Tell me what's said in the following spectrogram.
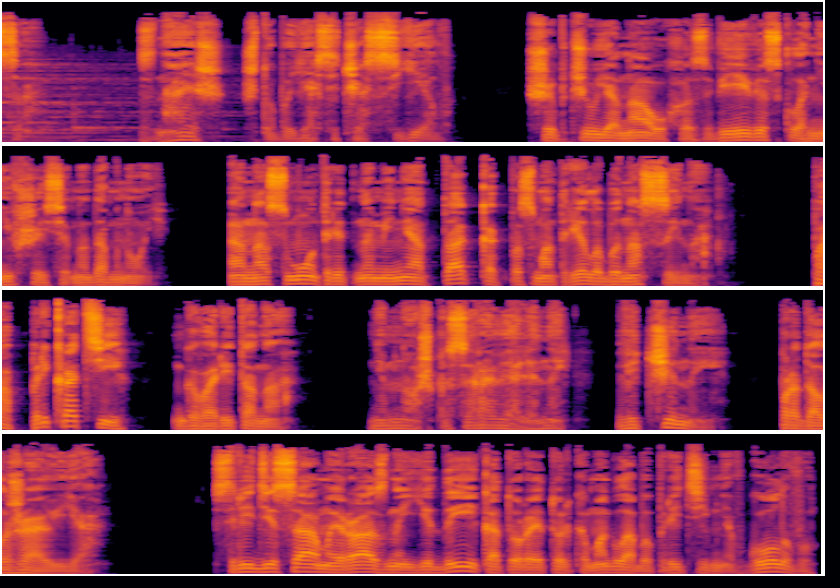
сердца. Знаешь, что бы я сейчас съел? Шепчу я на ухо Звеве, склонившейся надо мной. Она смотрит на меня так, как посмотрела бы на сына. «Пап, прекрати!» — говорит она. «Немножко сыровяленой ветчины», — продолжаю я. Среди самой разной еды, которая только могла бы прийти мне в голову,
